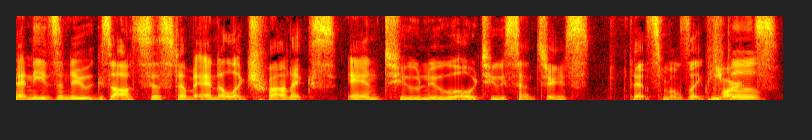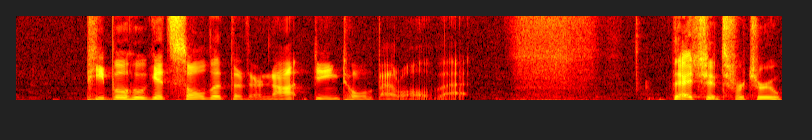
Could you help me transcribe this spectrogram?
that needs a new exhaust system and electronics and two new O2 sensors. That smells like People- farts. People who get sold it that they're not being told about all of that. That shit's for true.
